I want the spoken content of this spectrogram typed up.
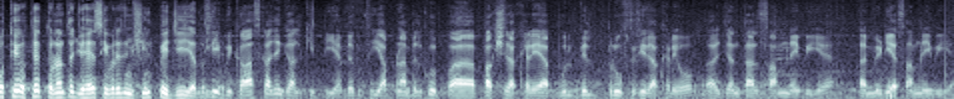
ਉੱਥੇ ਉੱਥੇ ਤੁਰੰਤ ਜੋ ਹੈ ਸੀਵਰੇਜ ਮਸ਼ੀਨ ਭੇਜੀ ਜਾਂਦੀ ਤੁਸੀਂ ਹੈ। ਵਿਕਾਸ ਕਾਰਜਾਂ ਦੀ ਗੱਲ ਕੀਤੀ ਹੈ ਬਿਲਕੁਲ ਤੁਸੀਂ ਆਪਣਾ ਬਿਲਕੁਲ ਪੱਖ ਰੱਖ ਰਹੇ ਆ ਬਿਲ ਬਿਲ ਪ੍ਰੂਫ ਤੁਸੀਂ ਰੱਖ ਰਹੇ ਹੋ ਜਨਤਾ ਦੇ ਸਾਹਮਣੇ ਵੀ ਹੈ ਮੀਡੀਆ ਸਾਹਮਣੇ ਵੀ ਹੈ।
